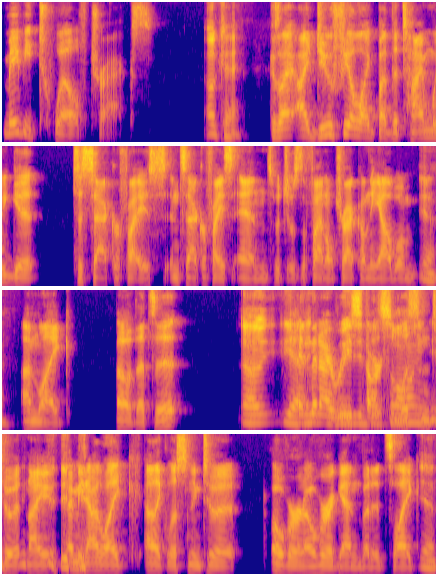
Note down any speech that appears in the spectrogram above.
maybe 12 tracks. Okay. Because I, I do feel like by the time we get to Sacrifice and Sacrifice Ends, which is the final track on the album, Yeah. I'm like, oh, that's it. Oh yeah. and then I restart and listen to it, and I I mean I like I like listening to it over and over again, but it's like, Yeah.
